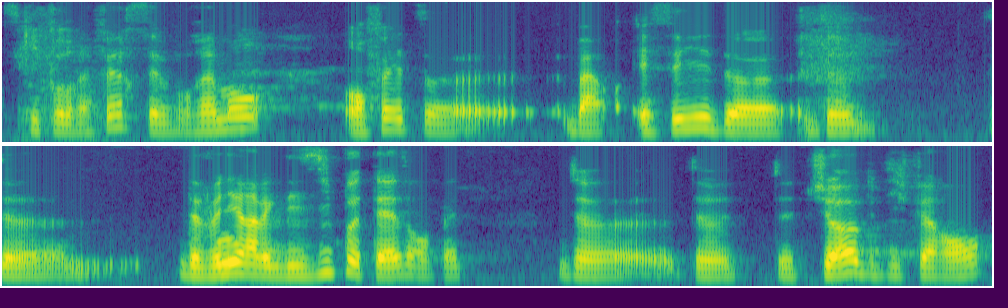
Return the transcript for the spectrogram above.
ce qu'il faudrait faire, c'est vraiment, en fait, euh, bah, essayer de, de, de, de, venir avec des hypothèses, en fait, de, de, de jobs différents,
